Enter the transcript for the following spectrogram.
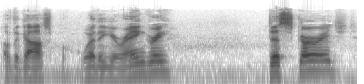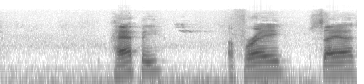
of the gospel. Whether you're angry, discouraged, happy, afraid, sad,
